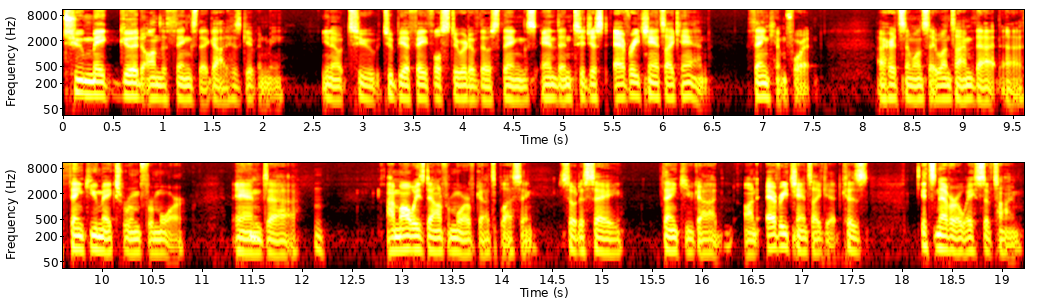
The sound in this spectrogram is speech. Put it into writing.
to make good on the things that God has given me. You know, to to be a faithful steward of those things, and then to just every chance I can thank Him for it. I heard someone say one time that uh, thank you makes room for more, and uh, I'm always down for more of God's blessing. So to say thank you, God, on every chance I get, because it's never a waste of time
